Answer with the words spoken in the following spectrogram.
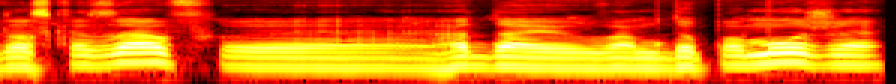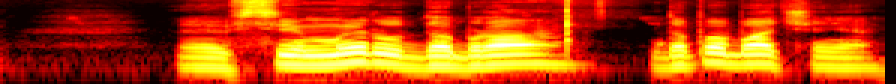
розказав. Е, Гадаю, вам допоможе. Е, Всім миру, добра, до побачення.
